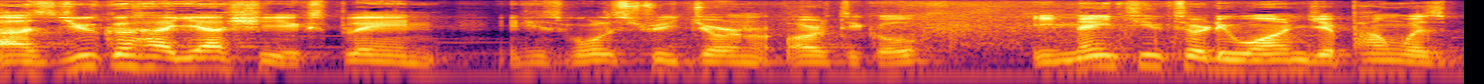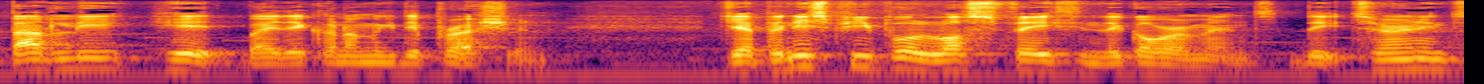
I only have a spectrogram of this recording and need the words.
As Yuko Hayashi explained in his Wall Street Journal article, in 1931 Japan was badly hit by the economic depression. Japanese people lost faith in the government. They turned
